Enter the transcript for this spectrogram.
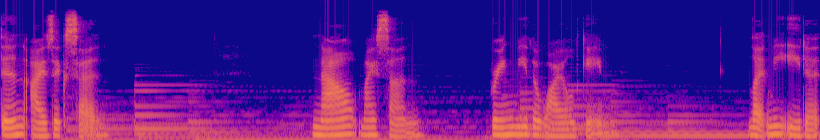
Then Isaac said, Now, my son, bring me the wild game. Let me eat it,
